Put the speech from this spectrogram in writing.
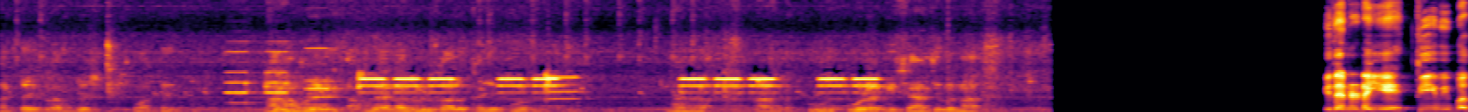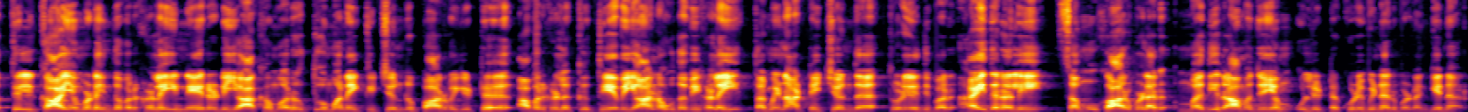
கட்டளைக்கு அப்படியே வார்த்தை நான் அவளே அவளே நான் ரெண்டு கால் கையை போ இதனிடையே தீ விபத்தில் காயமடைந்தவர்களை நேரடியாக மருத்துவமனைக்கு சென்று பார்வையிட்டு அவர்களுக்கு தேவையான உதவிகளை தமிழ்நாட்டைச் சேர்ந்த தொழிலதிபர் ஹைதர் அலி சமூக ஆர்வலர் மதி ராமஜெயம் உள்ளிட்ட குழுவினர் வழங்கினர்.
